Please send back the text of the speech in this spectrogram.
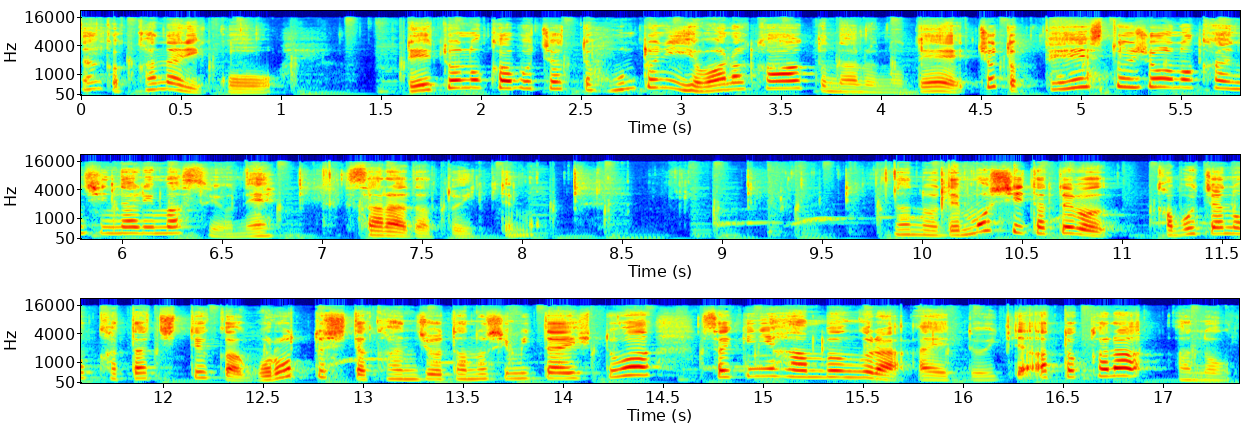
なんかかなりこう冷凍のかぼちゃって本当に柔らかくなるのでちょっとペースト状の感じになりますよね。サラダといっても。なのでもし例えばかぼちゃの形っていうかゴロッとした感じを楽しみたい人は先に半分ぐらいあえておいて後からあの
